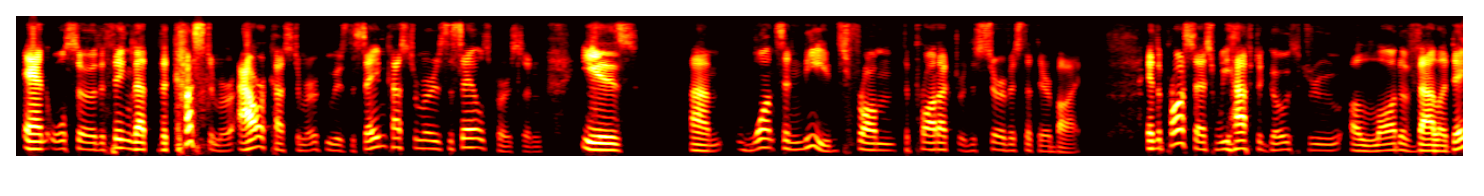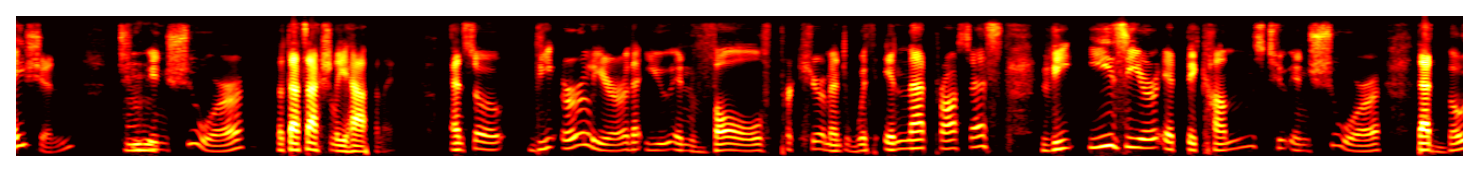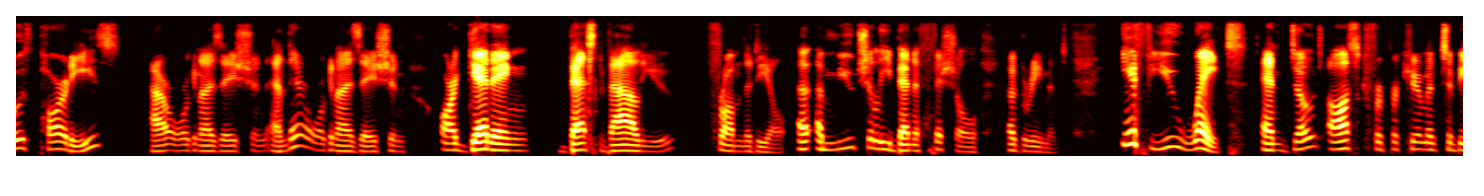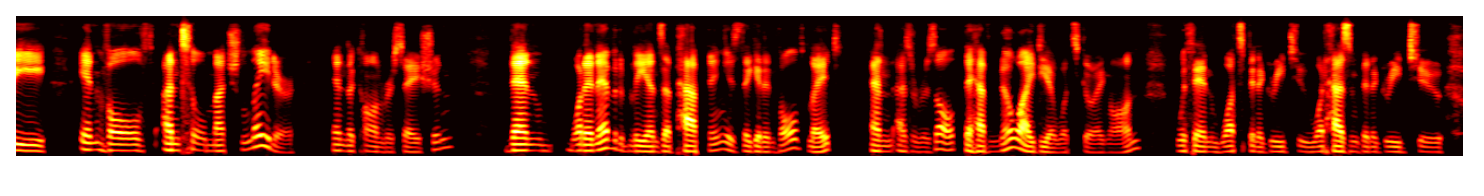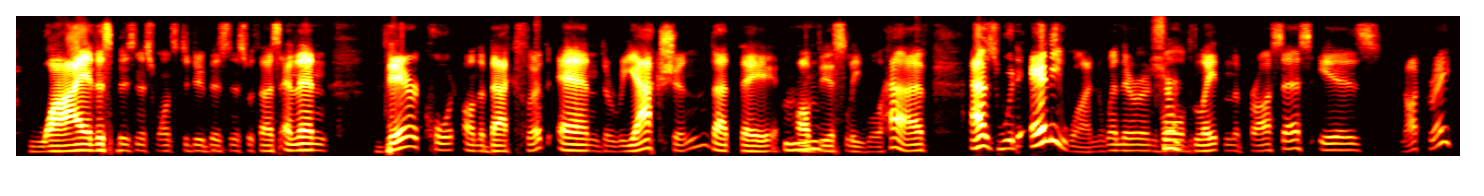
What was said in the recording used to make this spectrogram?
And also the thing that the customer, our customer, who is the same customer as the salesperson, is um, wants and needs from the product or the service that they're buying in the process, we have to go through a lot of validation to mm-hmm. ensure that that's actually happening. And so the earlier that you involve procurement within that process, the easier it becomes to ensure that both parties, our organization and their organization, are getting best value from the deal, a, a mutually beneficial agreement if you wait and don't ask for procurement to be involved until much later in the conversation, then what inevitably ends up happening is they get involved late. And as a result, they have no idea what's going on within what's been agreed to, what hasn't been agreed to, why this business wants to do business with us. And then they're caught on the back foot, and the reaction that they mm-hmm. obviously will have as would anyone when they're involved sure. late in the process, is not great.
